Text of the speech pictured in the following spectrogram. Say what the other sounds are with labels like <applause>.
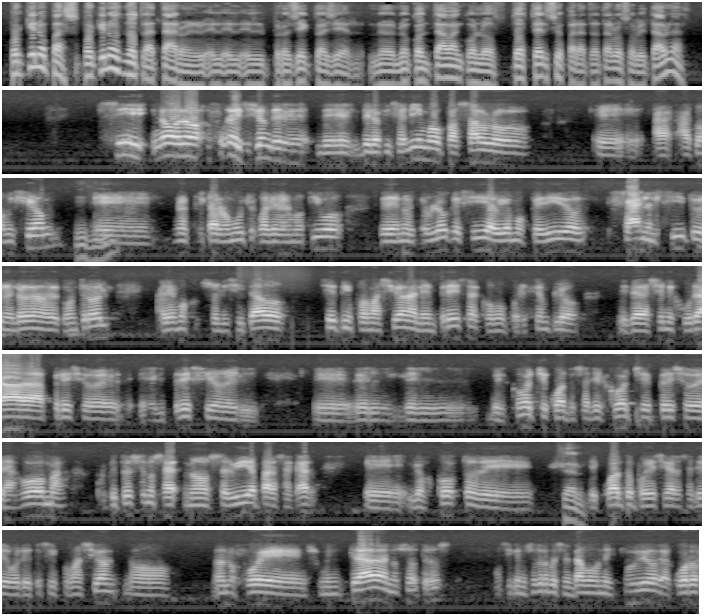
¿Por qué no pasó, por qué no, no trataron el, proyecto ayer? ¿No, contaban con los dos tercios para tratarlo sobre tablas? Sí, no, no, fue una decisión del oficialismo pasarlo eh, a, comisión, eh, no explicaron mucho cuál era el motivo. Desde nuestro bloque sí habíamos pedido, ya en el sitio, en el órgano de control, habíamos solicitado cierta información a la empresa, como por ejemplo declaraciones juradas, precio el precio eh, del, del, coche, cuánto salió el coche, precio de las gomas, porque todo eso nos, nos servía para sacar los costos de, de cuánto podía llegar a salir de boleto. Esa información no, no nos fue suministrada a nosotros, así que nosotros presentamos un estudio de acuerdo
